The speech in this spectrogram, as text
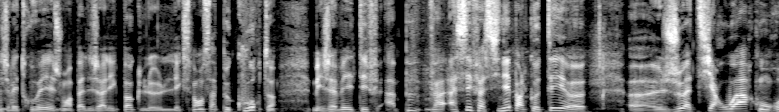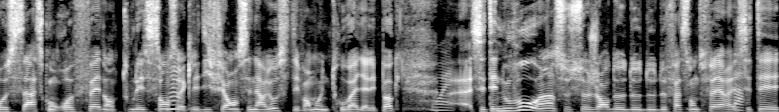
j'avais trouvé, je me rappelle déjà à l'époque, le- l'expérience un peu courte, mais j'avais été f- un peu, enfin, assez fasciné par le côté euh, euh, jeu à tiroir qu'on ressasse, qu'on refait dans tous les sens Mm. avec les différents scénarios. C'était vraiment une trouvaille à l'époque. Ouais. Euh, C'était nouveau, hein, ce, ce genre de, de, de, de façon de faire. Et c'était,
